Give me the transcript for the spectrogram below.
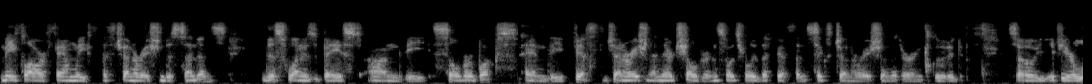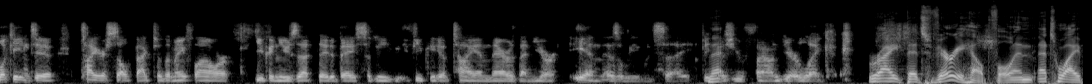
Mayflower Family Fifth Generation Descendants, this one is based on the silver books and the fifth generation and their children. So it's really the fifth and sixth generation that are included. So if you're looking to tie yourself back to the Mayflower, you can use that database. And if you can get tie in there, then you're in, as we would say, because that, you found your link. Right. That's very helpful. And that's why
